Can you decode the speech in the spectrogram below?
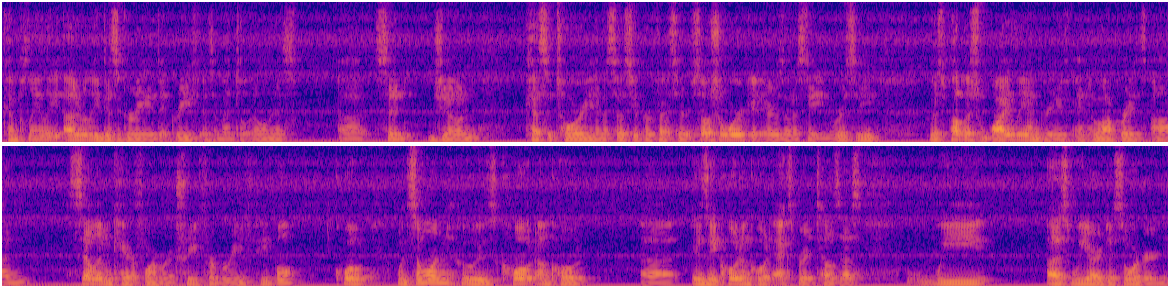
completely, utterly disagree that grief is a mental illness, uh, said Joan Cacciatore, an associate professor of social work at Arizona State University, who has published widely on grief and who operates on Selah Carefarm Retreat for Bereaved People. Quote, when someone who is quote unquote uh, is a quote unquote expert tells us we us we are disordered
